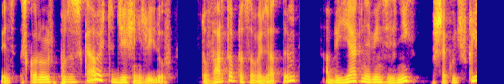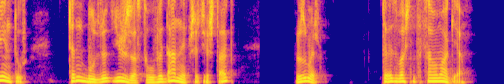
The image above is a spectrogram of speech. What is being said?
Więc skoro już pozyskałeś te 10 lidów, to warto pracować nad tym, aby jak najwięcej z nich przekuć w klientów. Ten budżet już został wydany przecież, tak? Rozumiesz? To jest właśnie ta cała magia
